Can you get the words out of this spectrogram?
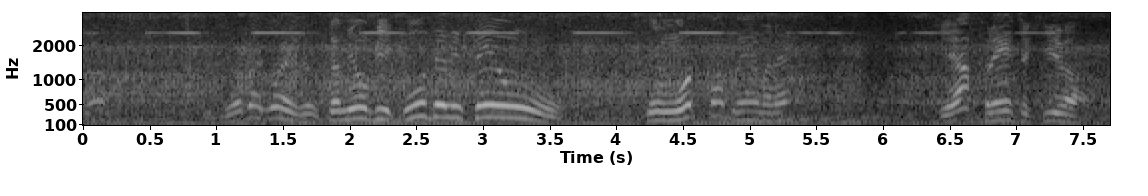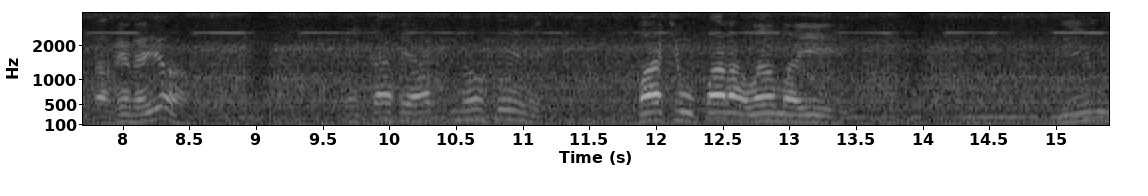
só? Outra coisa, o caminhão bicudo ele tem um tem um outro problema, né? Que é a frente aqui, ó. Tá vendo aí, ó? Tem cavear que senão você bate o paralama aí dele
